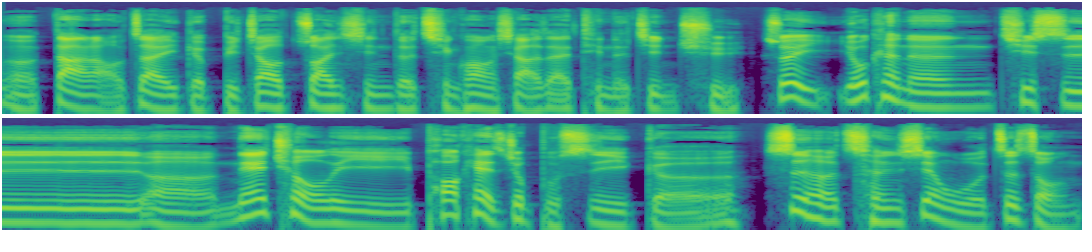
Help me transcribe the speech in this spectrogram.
呃大脑在一个比较专心的情况下才听得进去，所以有可能其实呃 naturally podcast 就不是。是一个适合呈现我这种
